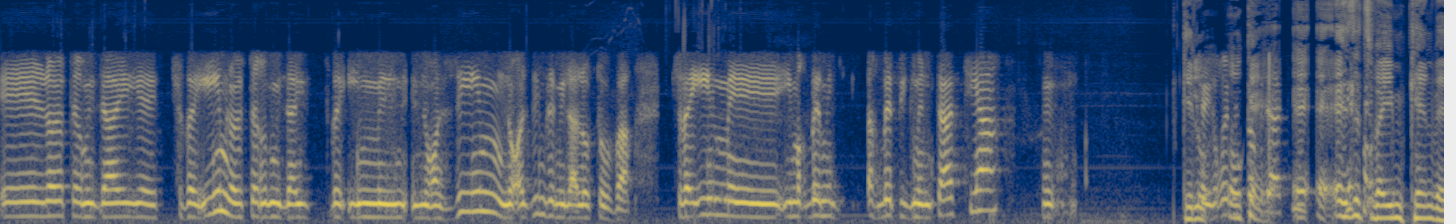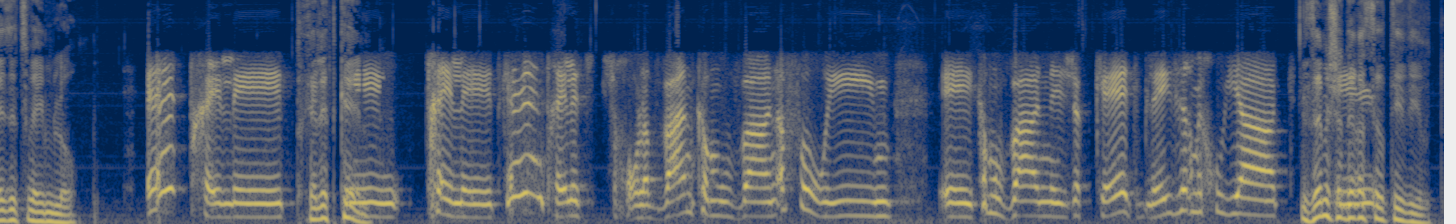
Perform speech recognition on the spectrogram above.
אה, לא יותר מדי צבעים, לא יותר מדי צבעים נועזים, נועזים זה מילה לא טובה, צבעים עם הרבה, הרבה פיגמנטציה. כאילו, אוקיי, איזה צבעים כן ואיזה צבעים לא? תכלת. תכלת כן. תכלת, כן, תכלת שחור לבן כמובן, אפורים, אה, כמובן אה, ז'קט, בלייזר מחויית. זה משדר אה, אסרטיביות.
